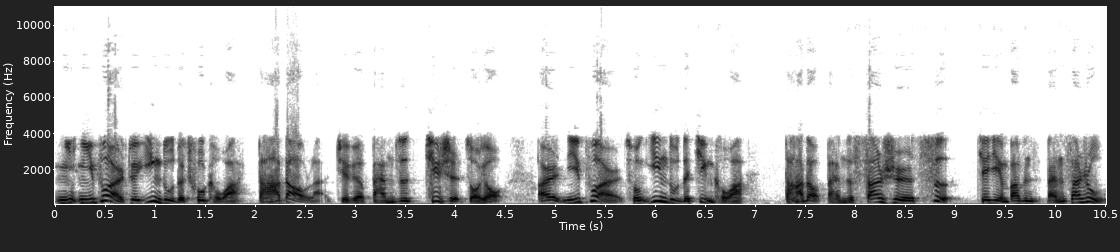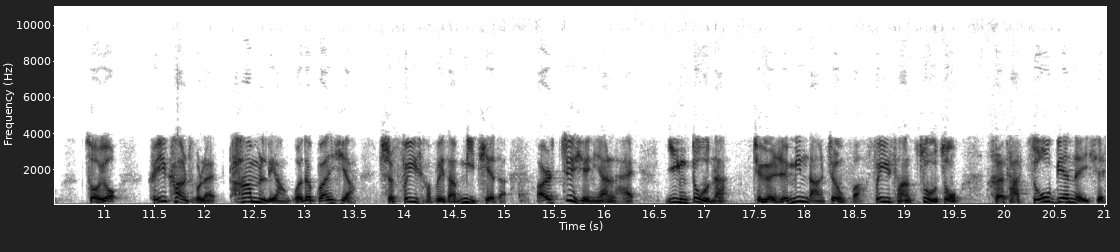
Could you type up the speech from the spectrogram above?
尼尼泊尔对印度的出口啊，达到了这个百分之七十左右，而尼泊尔从印度的进口啊，达到百分之三十四，接近百分之百分之三十五。左右可以看出来，他们两国的关系啊是非常非常密切的。而这些年来，印度呢，这个人民党政府啊，非常注重和他周边的一些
